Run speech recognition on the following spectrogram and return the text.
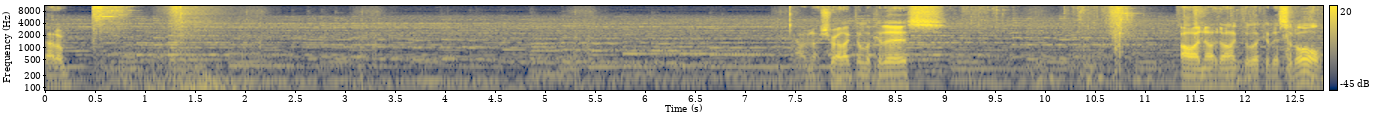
Got him. I'm not sure I like the look of this. Oh no, I don't like the look of this at all.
